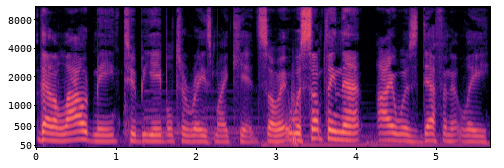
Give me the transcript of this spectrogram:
that allowed me to be able to raise my kids. So it was something that I was definitely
